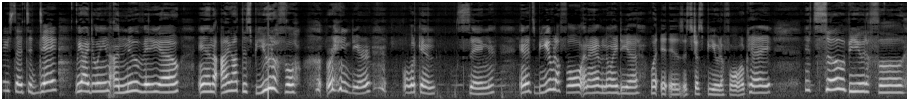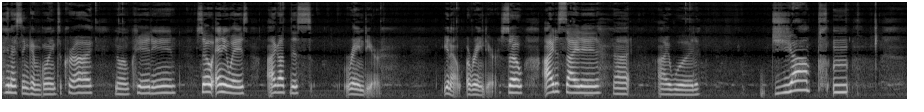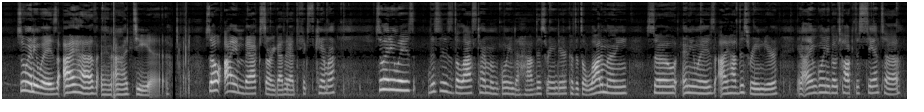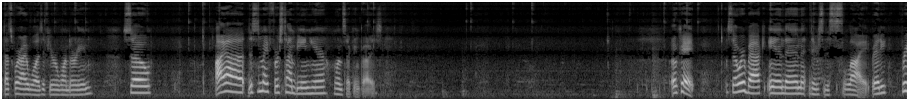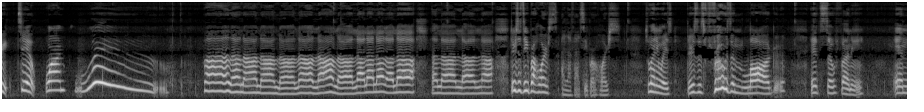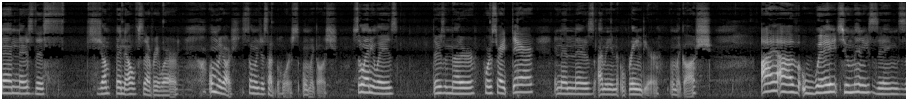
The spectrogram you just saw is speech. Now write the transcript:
So today we are doing a new video and I got this beautiful reindeer looking thing and it's beautiful and I have no idea what it is. It's just beautiful, okay? It's so beautiful and I think I'm going to cry. No, I'm kidding. So anyways, I got this reindeer you know, a reindeer. So I decided that I would jump. Mm. So, anyways, I have an idea. So I am back. Sorry, guys, I had to fix the camera. So, anyways, this is the last time I'm going to have this reindeer because it's a lot of money. So, anyways, I have this reindeer, and I am going to go talk to Santa. That's where I was, if you're wondering. So, I, uh, this is my first time being here. One second, guys. Okay, so we're back, and then there's this slide. Ready? Three, two, one, woo! La la la la la la la la la la la la la la la la la. There's a zebra horse. I love that zebra horse. So anyways, there's this frozen log. It's so funny. And then there's this jumping elves everywhere. Oh my gosh, someone just had the horse. Oh my gosh. So anyways, there's another horse right there. And then there's, I mean, reindeer. Oh my gosh. I have way too many things.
